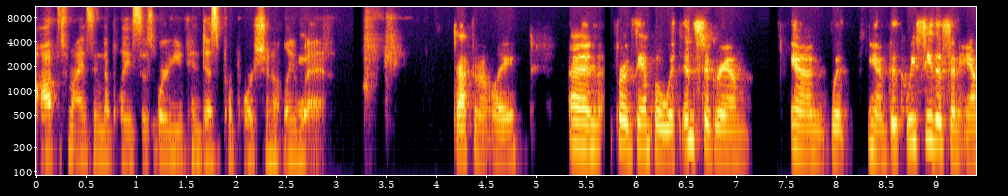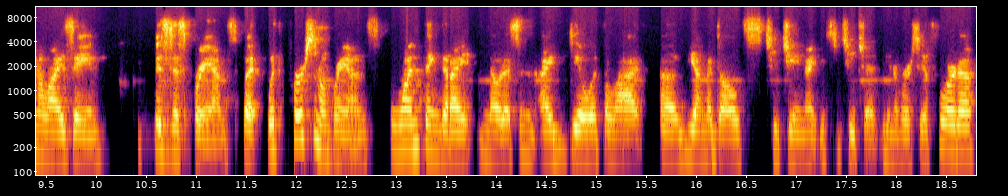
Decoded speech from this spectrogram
optimizing the places where you can disproportionately win. Definitely. And for example, with Instagram and with, you know, we see this in analyzing business brands, but with personal brands, one thing that I notice, and I deal with a lot of young adults teaching, I used to teach at University of Florida,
